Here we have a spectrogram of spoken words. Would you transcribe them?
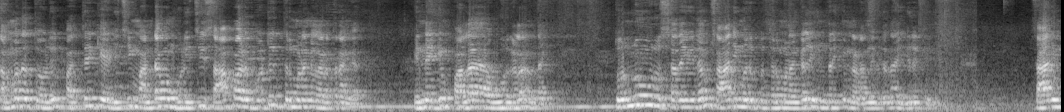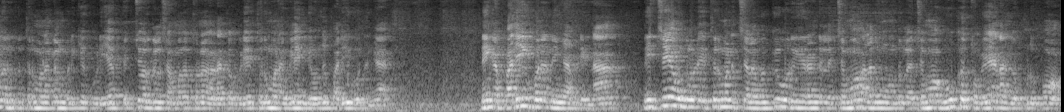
சம்மதத்தோடு பத்திரிக்கை அடித்து மண்டபம் பிடிச்சி சாப்பாடு போட்டு திருமணங்கள் நடத்துகிறாங்க இன்றைக்கும் பல ஊர்களில் அந்த தொண்ணூறு சதவீதம் சாதி மறுப்பு திருமணங்கள் இன்றைக்கும் நடந்துக்கிட்டு தான் இருக்குது சாதி மறுப்பு திருமணங்கள் முடிக்கக்கூடிய பெற்றோர்கள் சம்மதத்துடன் நடக்கக்கூடிய திருமணங்களை இங்கே வந்து பதிவு பண்ணுங்கள் நீங்கள் பதிவு பண்ணுனீங்க அப்படின்னா நிச்சயம் உங்களுடைய திருமண செலவுக்கு ஒரு இரண்டு லட்சமோ அல்லது மூன்று லட்சமோ ஊக்கத்தொகையை நாங்கள் கொடுப்போம்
